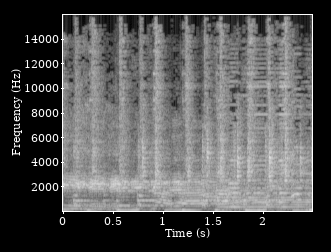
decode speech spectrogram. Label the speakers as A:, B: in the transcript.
A: है तेरी काया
